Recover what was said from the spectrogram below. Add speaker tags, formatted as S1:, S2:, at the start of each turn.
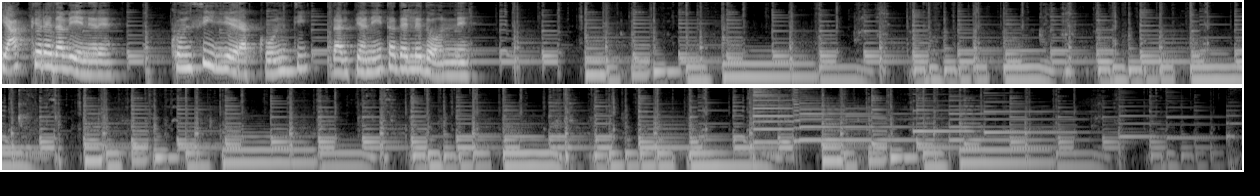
S1: Chiacchiere da Venere. Consigli e racconti dal pianeta delle donne.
